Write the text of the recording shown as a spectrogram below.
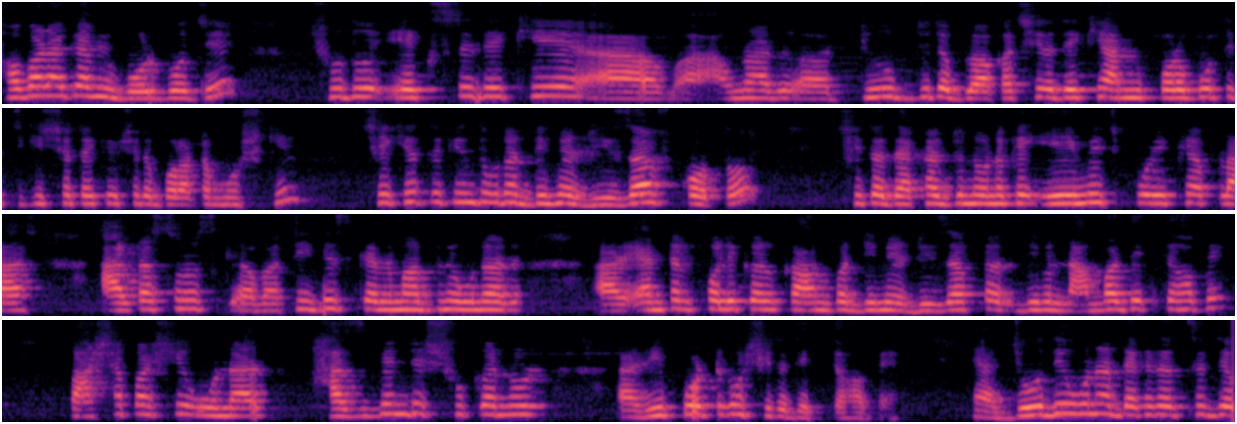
সবার আগে আমি বলব যে, শুধু এক্স রে দেখে ওনার টিউব যেটা ব্লক আছে সেটা দেখে আমি পরবর্তী চিকিৎসাটা কি সেটা বলাটা মুশকিল। সেক্ষেত্রে কিন্তু ওনার ডিমের রিজার্ভ কত, সেটা দেখার জন্য ওনাকে এএমএইচ পরীক্ষা প্লাস আলট্রাসাউন্ড বা টিভি স্ক্যানের মাধ্যমে ওনার আর অ্যান্টাল ফলিকল কাউন্ট বা ডিমের রিজার্ভটা ডিমের নাম্বার দেখতে হবে। পাশাপাশি ওনার হাজবেন্ডের শুকানোর রিপোর্ট এবং সেটা দেখতে হবে। হ্যাঁ যদি ওনার দেখা যাচ্ছে যে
